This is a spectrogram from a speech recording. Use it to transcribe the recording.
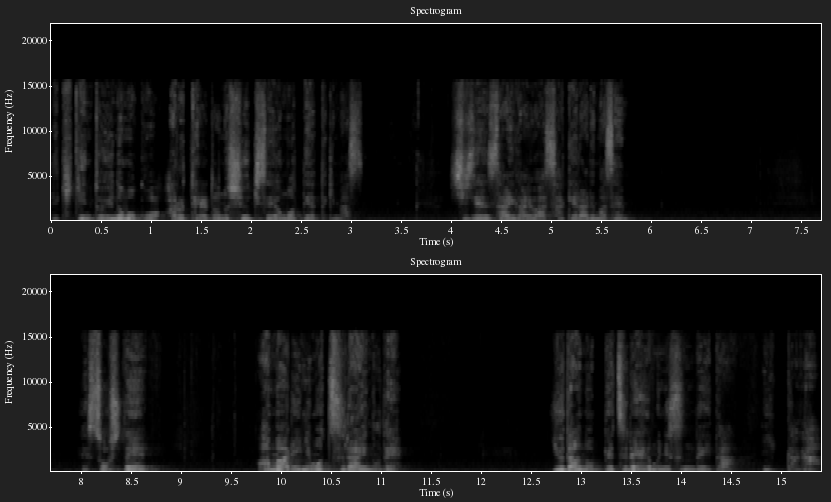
飢饉というのもこうある程度の周期性を持ってやってきます。自然災害は避けられません。そしてあまりにもつらいのでユダのベツレヘムに住んでいた一家が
